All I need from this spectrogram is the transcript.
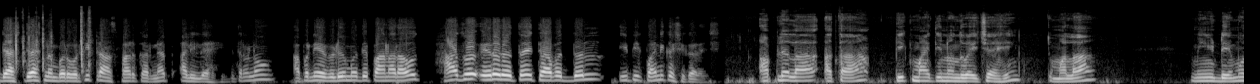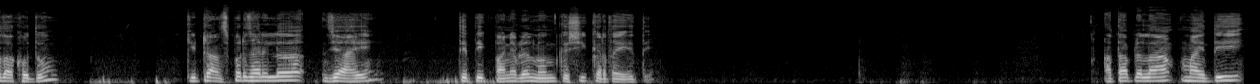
डॅश डॅश नंबरवरती ट्रान्सफर करण्यात आलेली आहे. मित्रांनो आपण या व्हिडिओमध्ये पाहणार आहोत हा जो एरर येतोय त्याबद्दल ई पीक पाणी कशी करायची? आपल्याला आता पीक माहिती नोंदवायची आहे. तुम्हाला मी डेमो दाखवतो की ट्रान्सफर झालेलं जे आहे ते पीक पाणी आपल्याला नोंद कशी करता येते. आता आपल्याला माहिती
